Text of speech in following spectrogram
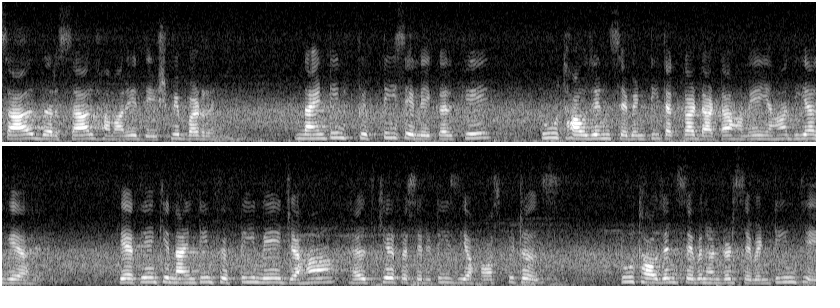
साल दर साल हमारे देश में बढ़ रही हैं। 1950 से लेकर के 2070 तक का डाटा हमें यहाँ दिया गया है। कहते हैं कि 1950 में जहाँ हेल्थ केयर फैसिलिटीज़ या हॉस्पिटल्स 2717 थे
